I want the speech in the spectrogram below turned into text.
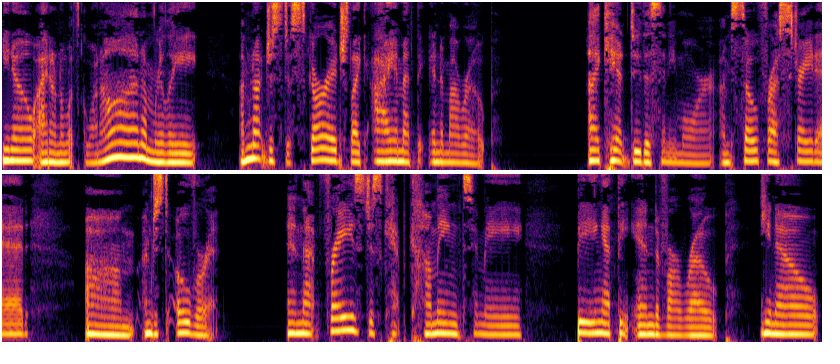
you know, I don't know what's going on. I'm really I'm not just discouraged, like I am at the end of my rope. I can't do this anymore. I'm so frustrated. Um, I'm just over it. And that phrase just kept coming to me, being at the end of our rope. You know,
